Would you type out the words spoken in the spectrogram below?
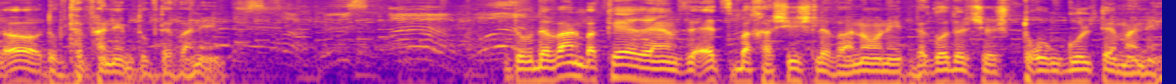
לא, דובדבנים, דובדבנים. דובדבן בכרם זה אצבע חשיש לבנונית בגודל של שטרונגול תימני.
